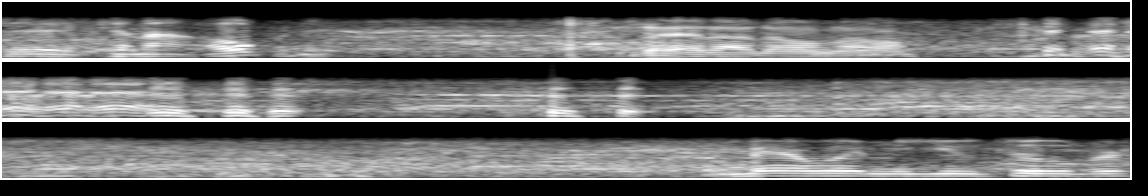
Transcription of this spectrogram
Shit, can I open it? That I don't know. Bear with me, YouTubers.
